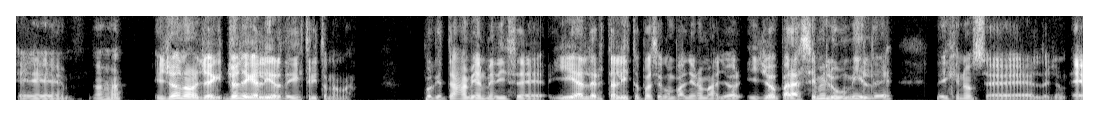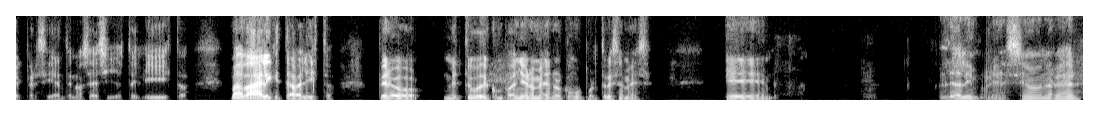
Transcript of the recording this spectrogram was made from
Eh, ajá. Y yo no, llegué, yo llegué al líder de distrito nomás, porque también me dice, y Elder está listo para ser compañero mayor, y yo para hacerme lo humilde, le dije, no sé, Elder, yo- eh, presidente, no sé si yo estoy listo. Más vale que estaba listo, pero me tuvo de compañero menor como por 13 meses. Eh, le da la impresión, a ver.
